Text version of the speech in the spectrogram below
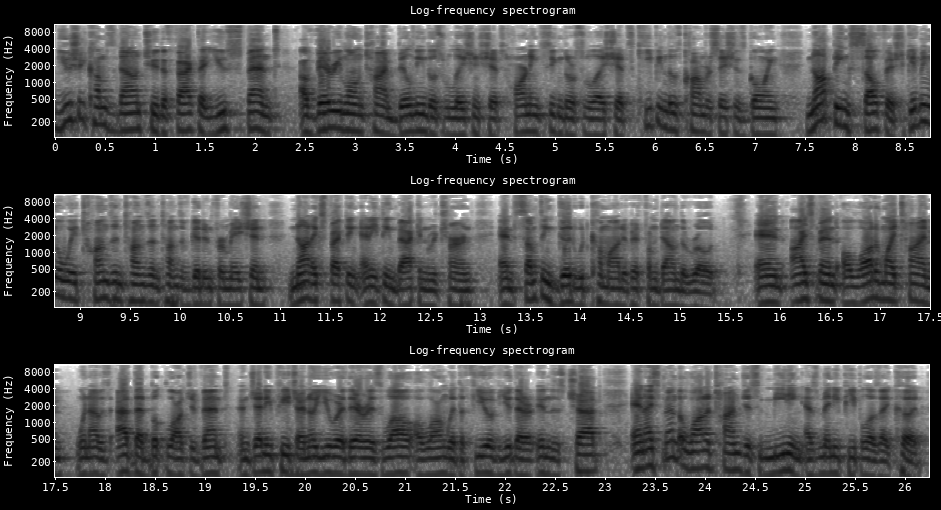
usually comes down to the fact that you spent a very long time building those relationships, harnessing those relationships, keeping those conversations going, not being selfish, giving away tons and tons and tons of good information, not expecting anything back in return, and something good would come out of it from down the road. And I spent a lot of my time when I was at that book launch event, and Jenny Peach, I know you were there as well, along with a few of you that are in this chat, and I spent a lot of time just meeting as many people as I could.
